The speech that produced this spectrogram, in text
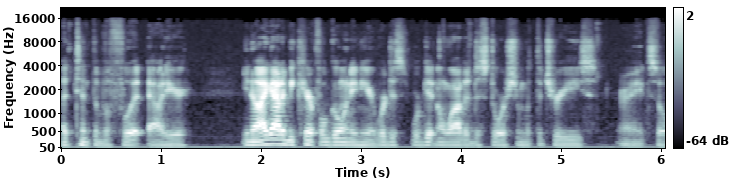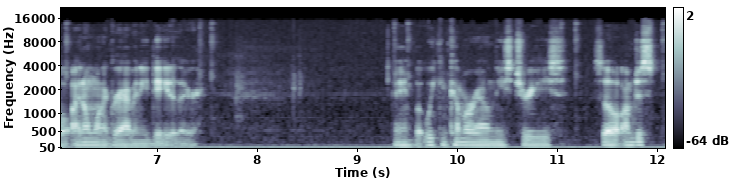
a tenth of a foot out here. You know, I got to be careful going in here. We're just we're getting a lot of distortion with the trees, right? So I don't want to grab any data there. Okay, but we can come around these trees. So I'm just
